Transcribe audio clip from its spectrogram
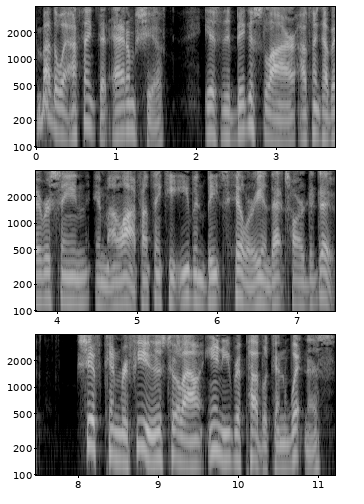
And by the way, I think that Adam Schiff is the biggest liar I think I've ever seen in my life. I think he even beats Hillary, and that's hard to do. Schiff can refuse to allow any Republican witness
